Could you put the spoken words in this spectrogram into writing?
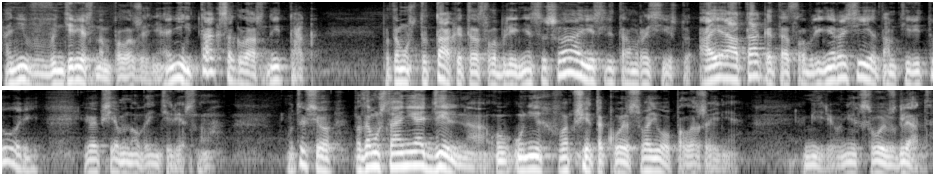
они в интересном положении. Они и так согласны, и так. Потому что так это ослабление США, если там Россия что. А, а так это ослабление России, а там территории и вообще много интересного. Вот и все. Потому что они отдельно, у, у них вообще такое свое положение в мире, у них свой взгляд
